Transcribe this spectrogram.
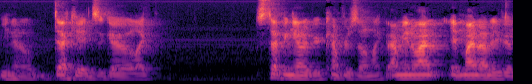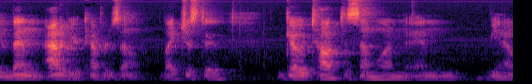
you know, decades ago, like stepping out of your comfort zone, like, I mean, it might not even been out of your comfort zone, like just to go talk to someone and, you know,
